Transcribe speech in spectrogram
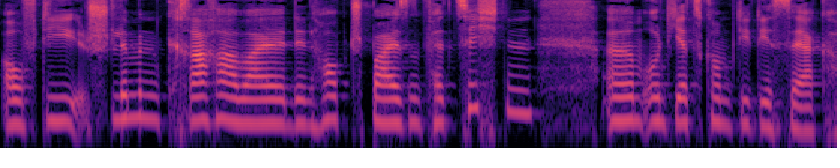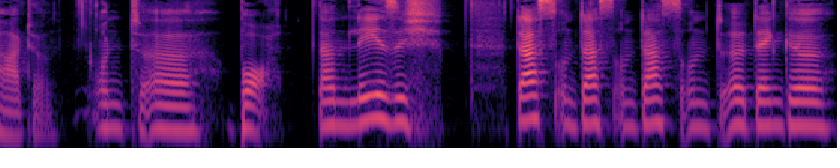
auf die schlimmen Kracher bei den Hauptspeisen verzichten. Ähm, und jetzt kommt die Dessertkarte. Und äh, boah, dann lese ich das und das und das und äh, denke,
